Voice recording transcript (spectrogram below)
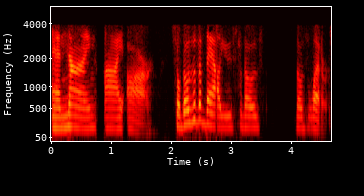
and nine I R. So those are the values for those those letters.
